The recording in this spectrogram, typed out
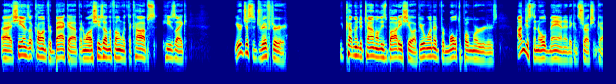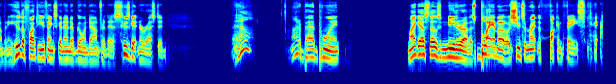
Uh, she ends up calling for backup, and while she's on the phone with the cops, he's like, You're just a drifter. You come into town, all these bodies show up. You're wanted for multiple murders. I'm just an old man at a construction company. Who the fuck do you think's going to end up going down for this? Who's getting arrested? Well, not a bad point. My guess, those neither of us. Blammo shoots him right in the fucking face. Yeah.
